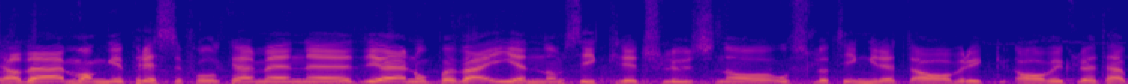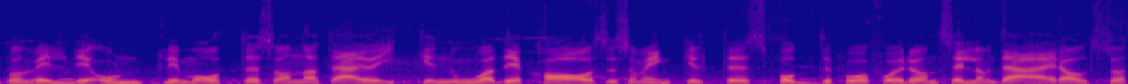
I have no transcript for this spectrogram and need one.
Ja, det er mange pressefolk her, men eh, de er nå på vei gjennom sikkerhetsslusen. Og Oslo tingrett avvikler her på en veldig ordentlig måte. sånn at det er jo ikke noe av det kaoset som enkelte spådde på forhånd, selv om det er altså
